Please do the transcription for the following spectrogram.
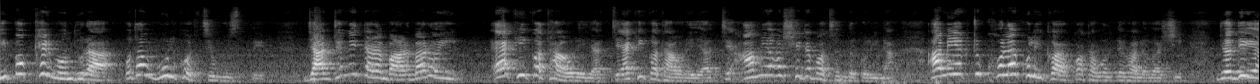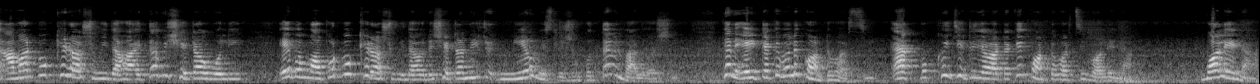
বিপক্ষের বন্ধুরা কোথাও ভুল করছে বুঝতে। যার জন্যই তারা বারবার ওই একই কথা উড়ে যাচ্ছে, একই কথা উড়ে যাচ্ছে। আমি আবার সেটা পছন্দ করি না। আমি একটু খোলাখুলি কথা বলতে ভালোবাসি। যদি আমার পক্ষের অসুবিধা হয়, তো আমি সেটাও বলি। এবং অপরপক্ষের অসুবিধা হলে সেটা নিয়ে- নিয়েও বিশ্লেষণ করতে আমি ভালোবাসি। কেন এইটাকে বলে কন্ট্রোভার্সি এক পক্ষই চেটে যাওয়াটাকে কন্ট্রোভার্সি বলে না। বলে না।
